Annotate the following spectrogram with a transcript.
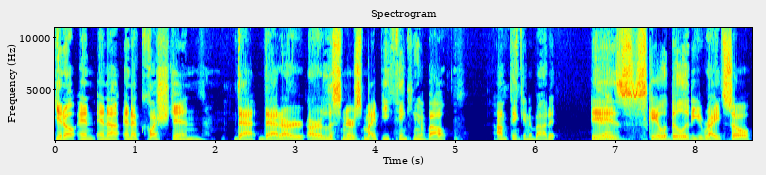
You know, and and a, and a question that that our our listeners might be thinking about, I'm thinking about it, is yeah. scalability, right? So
